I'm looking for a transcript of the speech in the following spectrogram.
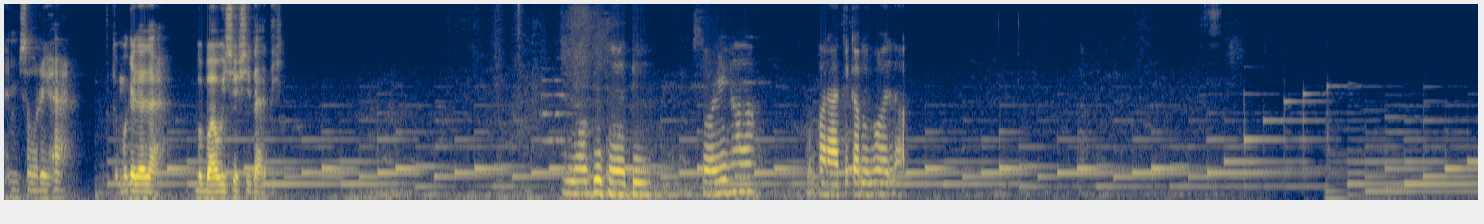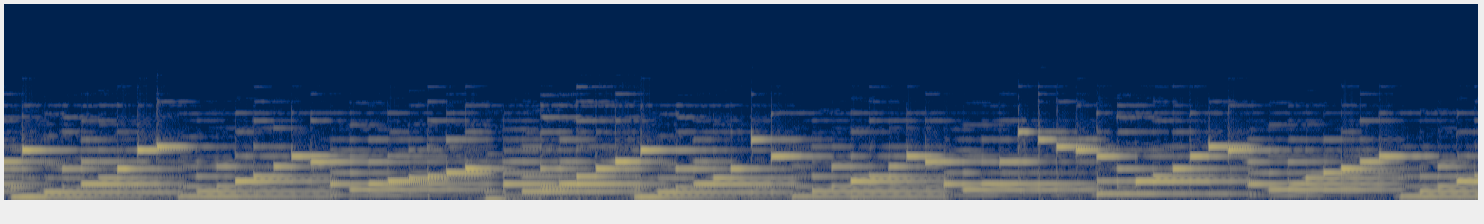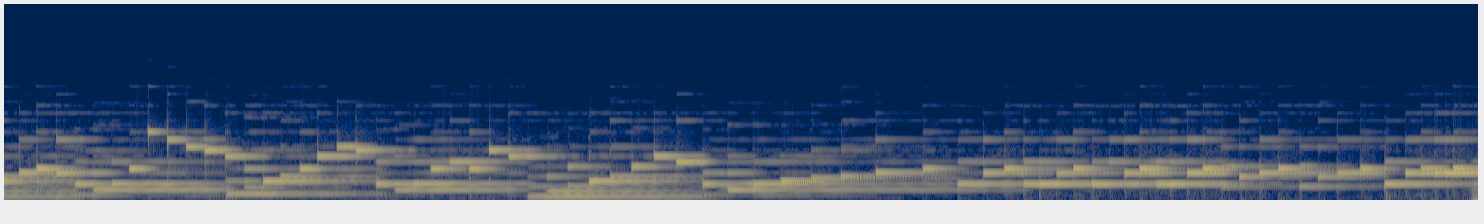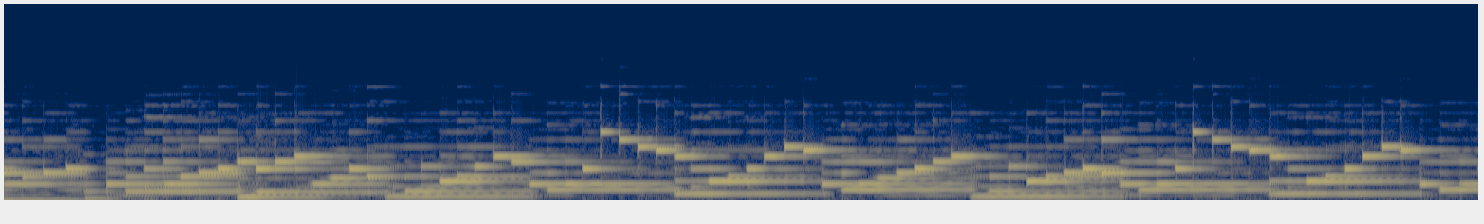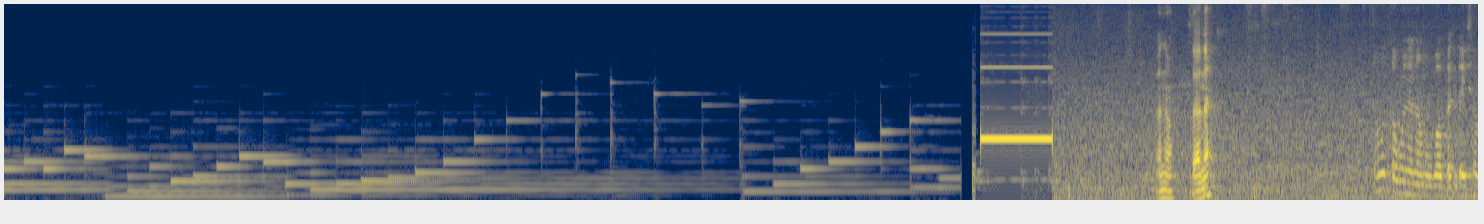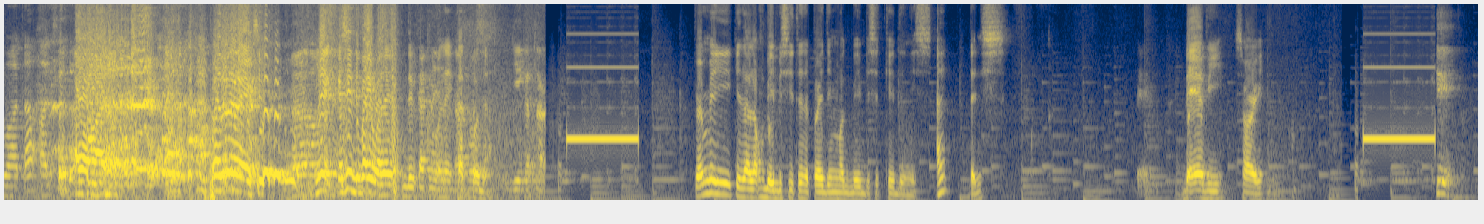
I'm sorry ha. Huwag kang mag-alala. Babawi sa'yo si Daddy. I love you, Daddy. Sorry ha. Kung parati kaming wala. Ano? Tana? Huwag ka muna nang mababantay sa bata. Alis Oo nga. Wala na exit. Hindi, kasi di ba yung wala yung cut na wala yung cut ko na. Pero may kilala kong babysitter na pwedeng mag-babysit kay Denise. Ay, Denise? Devi. Sorry.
